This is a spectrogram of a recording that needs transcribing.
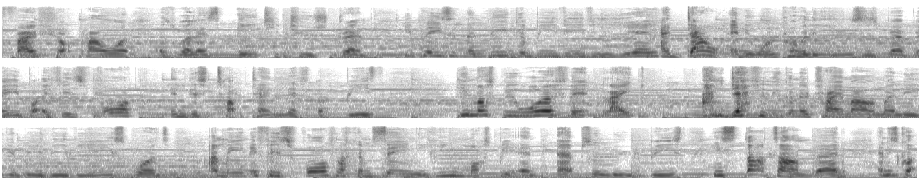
85 shot power as well as 82 strength. He plays in the Liga BBVA. I doubt anyone probably uses Bebe but if he's 4th in this top 10 list of beasts, he must be worth it. Like, I'm definitely going to try him out in my Liga BBVA squads. I mean, if he's fourth, like I'm saying, he must be an absolute beast. His stats aren't bad, and he's got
